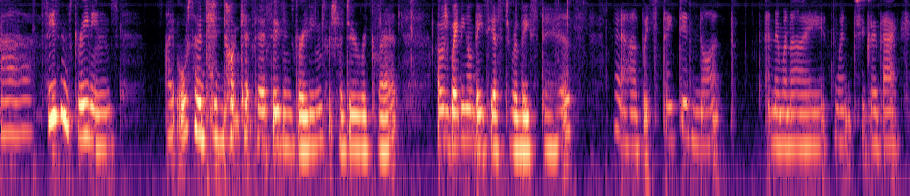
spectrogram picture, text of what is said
Uh, season's greetings. I also did not get their season's greetings, which I do regret. I was waiting on BTS to release theirs, uh, which they did not and then when I went to go back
